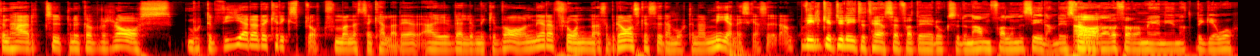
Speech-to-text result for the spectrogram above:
den här typen av rasmotiverade krigsbrott, får man nästan kalla det, är ju väldigt mycket vanligare från den azerbajdzjanska sidan mot den armeniska sidan. Vilket ju lite ter sig för att det är också den anfallande sidan. Det är svårare för Armenien att begå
